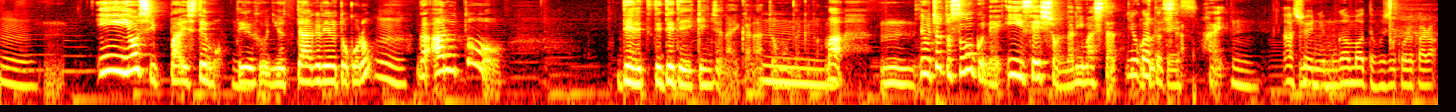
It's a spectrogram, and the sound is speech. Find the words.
うん、いいよ失敗してもっていうふうに言ってあげれるところん。があると、出て出ていけんじゃないかなと思うんだけど、まあ、うん、でもちょっとすごくねいいセッションになりましたっていうことでした。よかったです。はい。うん、アシュにも頑張ってほしいこれから。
